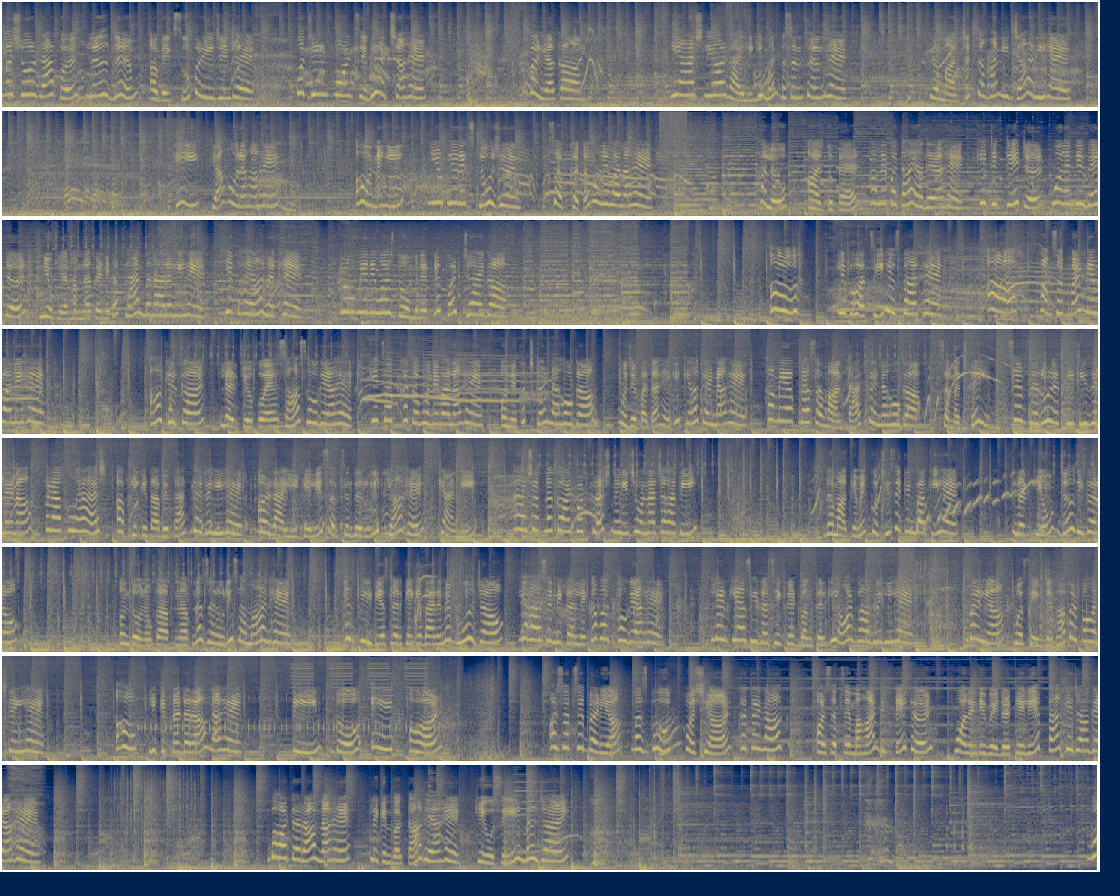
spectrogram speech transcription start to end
मशहूर रैपर लिल डिम अब एक सुपर एजेंट है। वो जेम्स बॉन्ड से भी अच्छा है। बढ़िया काम। ये एशली और रायली की मनपसंद फ़िल्म है। रोमांचक कहानी जारी है। हे, क्या हो रहा है? ओह, नहीं न्यूक्लियर एक्सप्लोजन सब खत्म होने वाला है। हेलो आज दोपहर हमें बताया गया है कि डिक्टेटर वॉलंटी वेडर न्यूक्लियर हमला करने का प्लान बना रहे हैं। ये भयानक है। रोम यूनिवर्स दो मिनट में फट जाएगा। ओह, ये बहुत सीरियस बात है। आ, हम सब मरने वाले हैं। आखिरकार लड़कियों को एहसास हो गया है कि सब खत्म होने वाला है। उन्हें कुछ करना होगा। मुझे पता है कि क्या करना है। हमें अपना सामान पैक करना होगा। समझ गई? सिर्फ़ ज़रूरत की चीज़ें लेना। पढ़ाकू ऐश अपनी किताबें पैक कर रही है। और रायली के लिए सबसे ज़रूरी क्या है? कैंडी? ऐश अपना कार्डबोर्ड क्रश नहीं छोड़ना चाहती। धमाके में कुछ ही सेकंड बाकी है। लड़कियों, जल्दी करो। उन दोनों का अपना अपना ज़रूरी सामान है। इस बीटीएस लड़के के बारे में भूल जाओ। यहाँ से निकलने का वक्त हो गया है। लड़कियाँ सीधा सीक्रेट बंकर की ओर भाग रही हैं। बढ़िया वो सेफ़ जगह पर पहुँच गई हैं। ओह, ये कितना डरावना है तीन, दो, एक, और और सबसे बढ़िया, मज़बूत, होशियार, खतरनाक और सबसे महान डिक्टेटर वॉलंटी वेडर के लिए पैकेज आ गया है बहुत डरावना है, लेकिन वक्त आ गया है कि उसे ये मिल जाए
